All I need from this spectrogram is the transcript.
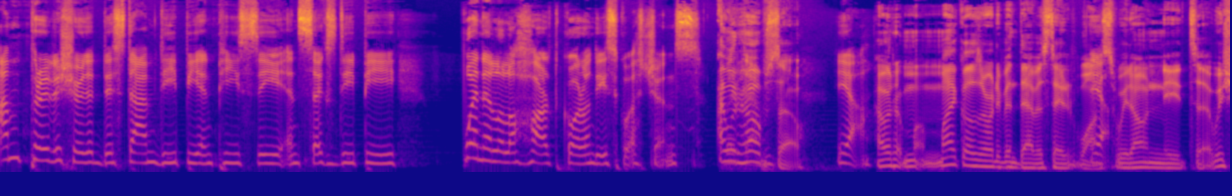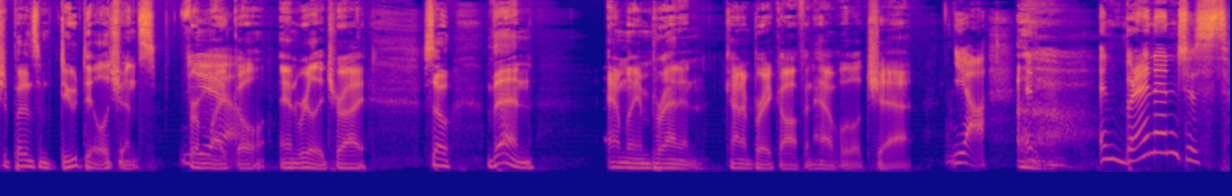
I'm pretty sure that this time DP and PC and Sex DP went a little hardcore on these questions. I would hope so. Yeah. I would. M- Michael's already been devastated once. Yeah. We don't need to. We should put in some due diligence for Yeah. Michael and really try. So then, Emily and Brennan kind of break off and have a little chat. Yeah. And and Brennan just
